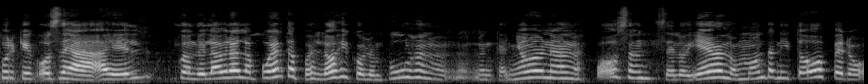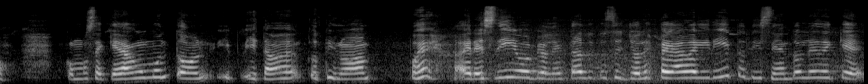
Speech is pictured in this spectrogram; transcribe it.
porque, o sea, a él, cuando él abre la puerta, pues lógico, lo empujan, lo, encañonan, lo esposan, se lo llevan, lo montan y todo, pero como se quedan un montón y, y estaban, continuaban pues agresivos, violentando, entonces yo les pegaba gritos diciéndole de que,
